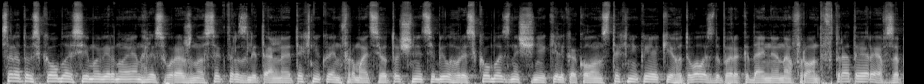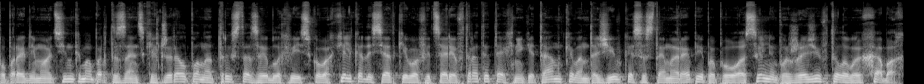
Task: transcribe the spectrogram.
Саратовська область, ймовірно, Енгельс уражено сектор з літальною технікою. Інформація уточнюється. Білгородська область знищені кілька колон з технікою, які готувалися до перекидання на фронт. Втрати РФ за попередніми оцінками партизанських джерел понад 300 загиблих військових, кілька десятків офіцерів, втрати техніки, танки, вантажівки, системи РЕП і ППО, сильні пожежі в тилових хабах.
